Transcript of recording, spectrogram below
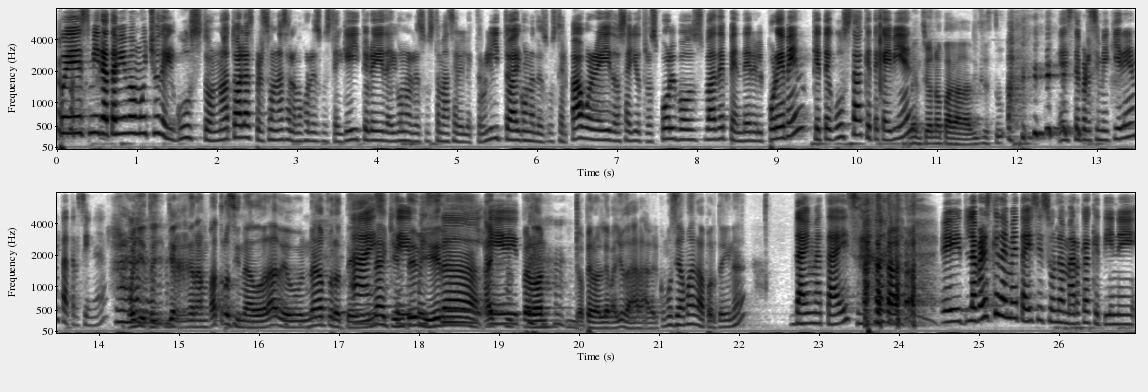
Pues mira, también va mucho del gusto, ¿no? A todas las personas a lo mejor les gusta el Gatorade, a algunos les gusta más el electrolito, a algunos les gusta el Powerade, o sea, hay otros polvos, va a depender el prueben, que te gusta, que te cae bien, Mención no pagada, dices tú. este, pero si me quieren patrocinar. Oye, tú, gran patrocinadora de una proteína, Ah, ¿quién este, te pues viera? sí, Ay, eh, perdón, pero le va a ayudar. A ver, ¿cómo se llama la proteína? Dymatize. Eh, la verdad es que Dymatize es una marca que tiene,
